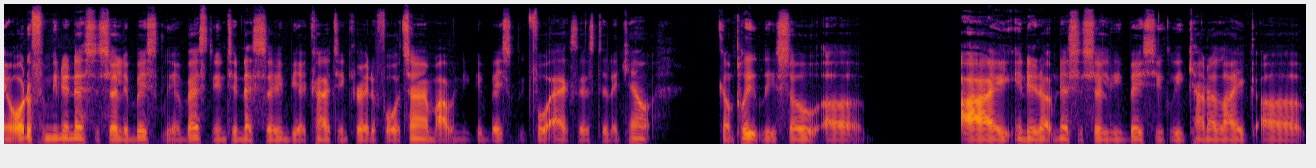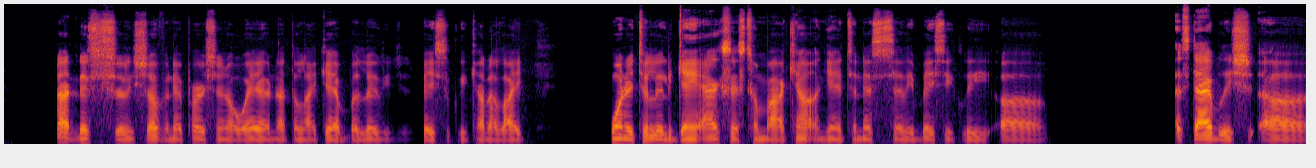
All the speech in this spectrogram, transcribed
in order for me to necessarily basically invest into necessarily be a content creator full time i would need to basically full access to the account completely. So uh i ended up necessarily basically kind of like uh not necessarily shoving that person away or nothing like that, but literally just basically kind of like wanted to literally gain access to my account again to necessarily basically uh establish uh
